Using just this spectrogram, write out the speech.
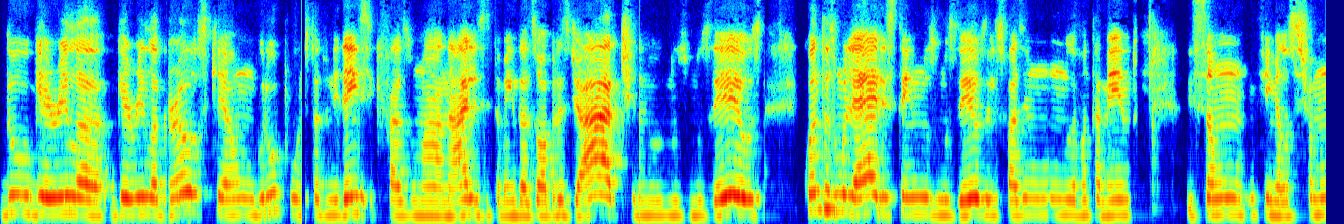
do Guerrilla, Guerrilla Girls, que é um grupo estadunidense que faz uma análise também das obras de arte no, nos museus, quantas mulheres tem nos museus, eles fazem um levantamento e são, enfim, elas se chamam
